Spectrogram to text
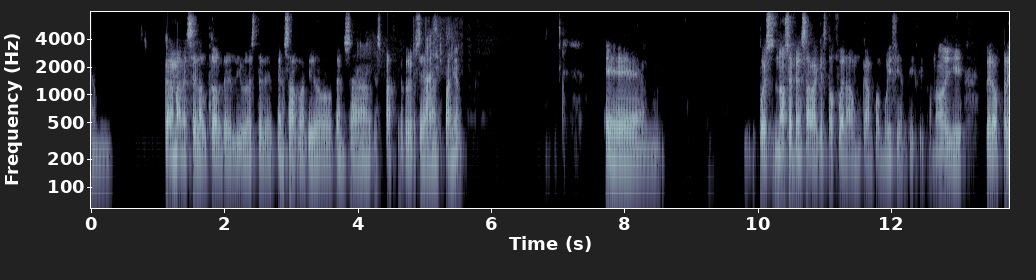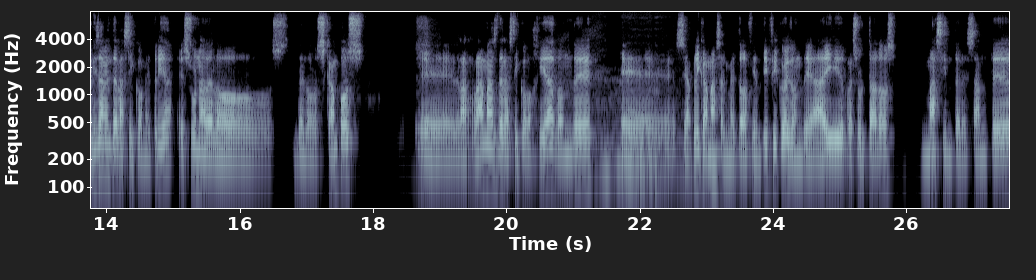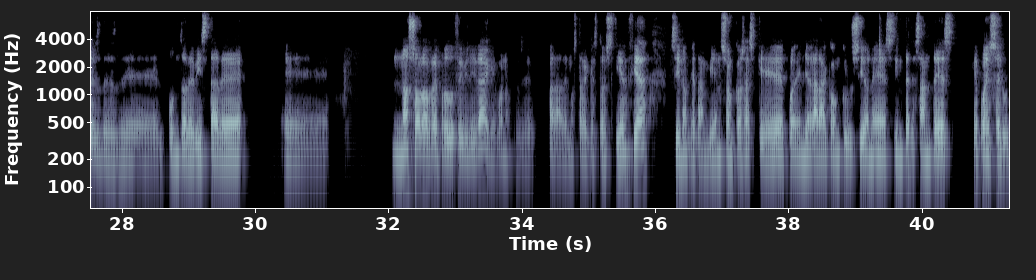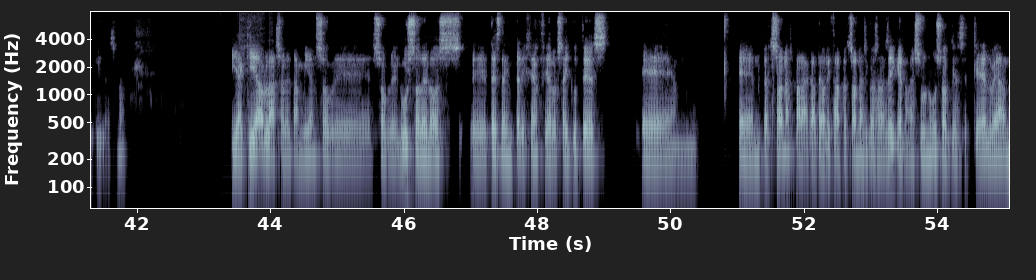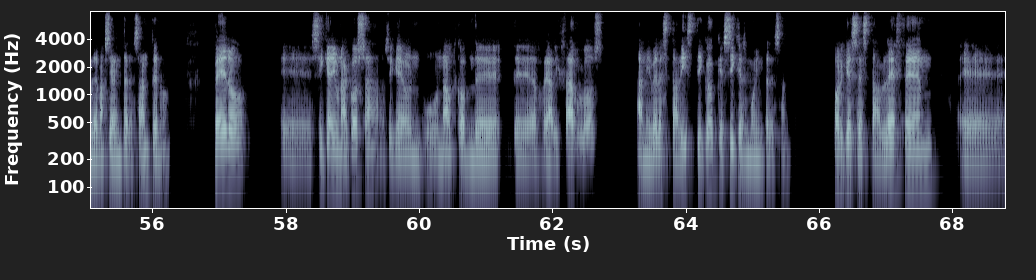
Kahneman es el autor del libro este de Pensar rápido, pensar despacio, creo que se llama en español. Eh, pues no se pensaba que esto fuera un campo muy científico, ¿no? Y, pero precisamente la psicometría es uno de los, de los campos eh, de las ramas de la psicología donde eh, se aplica más el método científico y donde hay resultados más interesantes desde el punto de vista de eh, no solo reproducibilidad, que bueno, pues para demostrar que esto es ciencia, sino que también son cosas que pueden llegar a conclusiones interesantes que pueden ser útiles. ¿no? Y aquí habla sobre, también sobre, sobre el uso de los eh, test de inteligencia, los IQ test eh, en personas para categorizar personas y cosas así, que no es un uso que, que él vea demasiado interesante, ¿no? Pero eh, sí que hay una cosa, sí que hay un, outcome de, de, realizarlos a nivel estadístico que sí que es muy interesante, porque se establecen,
